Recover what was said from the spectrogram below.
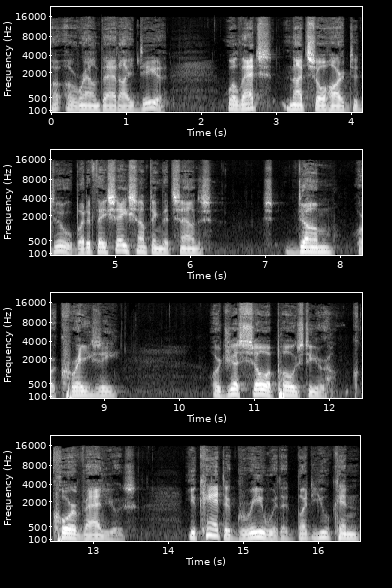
a- around that idea. Well, that's not so hard to do. But if they say something that sounds dumb or crazy, or just so opposed to your core values, you can't agree with it, but you can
